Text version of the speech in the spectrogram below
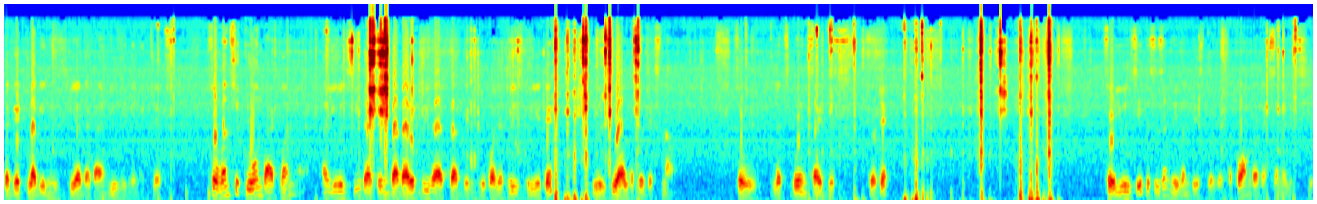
the Git plugin is here that I am using in Eclipse. So once you clone that one, uh, you will see that in the directory where the Git repository is created, you will see all the projects now. So let's go inside this project. So you will see this is a Maven based project, the pom.xml is here.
